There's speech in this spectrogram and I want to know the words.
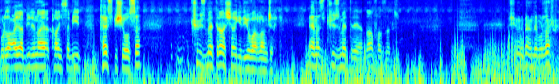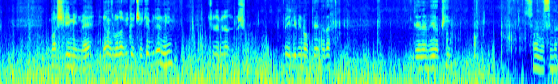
Burada aya birinin ayağı kaysa bir ters bir şey olsa 200 metre aşağı gidiyor yuvarlanacak. En az 200 metre yani daha fazladır. Şimdi ben de buradan başlayayım inmeye. Yalnız burada video çekebilir miyim? Şöyle biraz şu belli bir noktaya kadar deneme yapayım. Sonrasında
